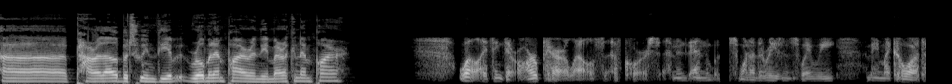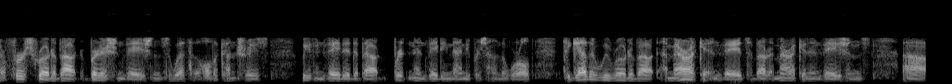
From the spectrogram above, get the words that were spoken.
a parallel between the Roman Empire and the American Empire? Well, I think there are parallels, of course. I mean, and it's one of the reasons why we, I mean, my co-author first wrote about British invasions with all the countries we've invaded, about Britain invading 90% of the world. Together, we wrote about America invades, about American invasions uh,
